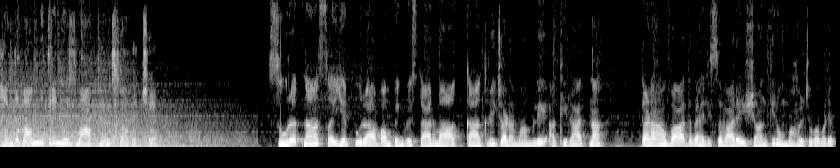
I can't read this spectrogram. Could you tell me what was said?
અહેમદાબાદ મિત્ર ન્યૂઝમાં આપનું સ્વાગત છે. સુરતના સૈયદપુરા પમ્પિંગ વિસ્તારમાં કાંકરીચાળા મામલે આખી રાતના તણાવ બાદ વહેલી સવારે શાંતિનો માહોલ જોવા મળ્યો.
